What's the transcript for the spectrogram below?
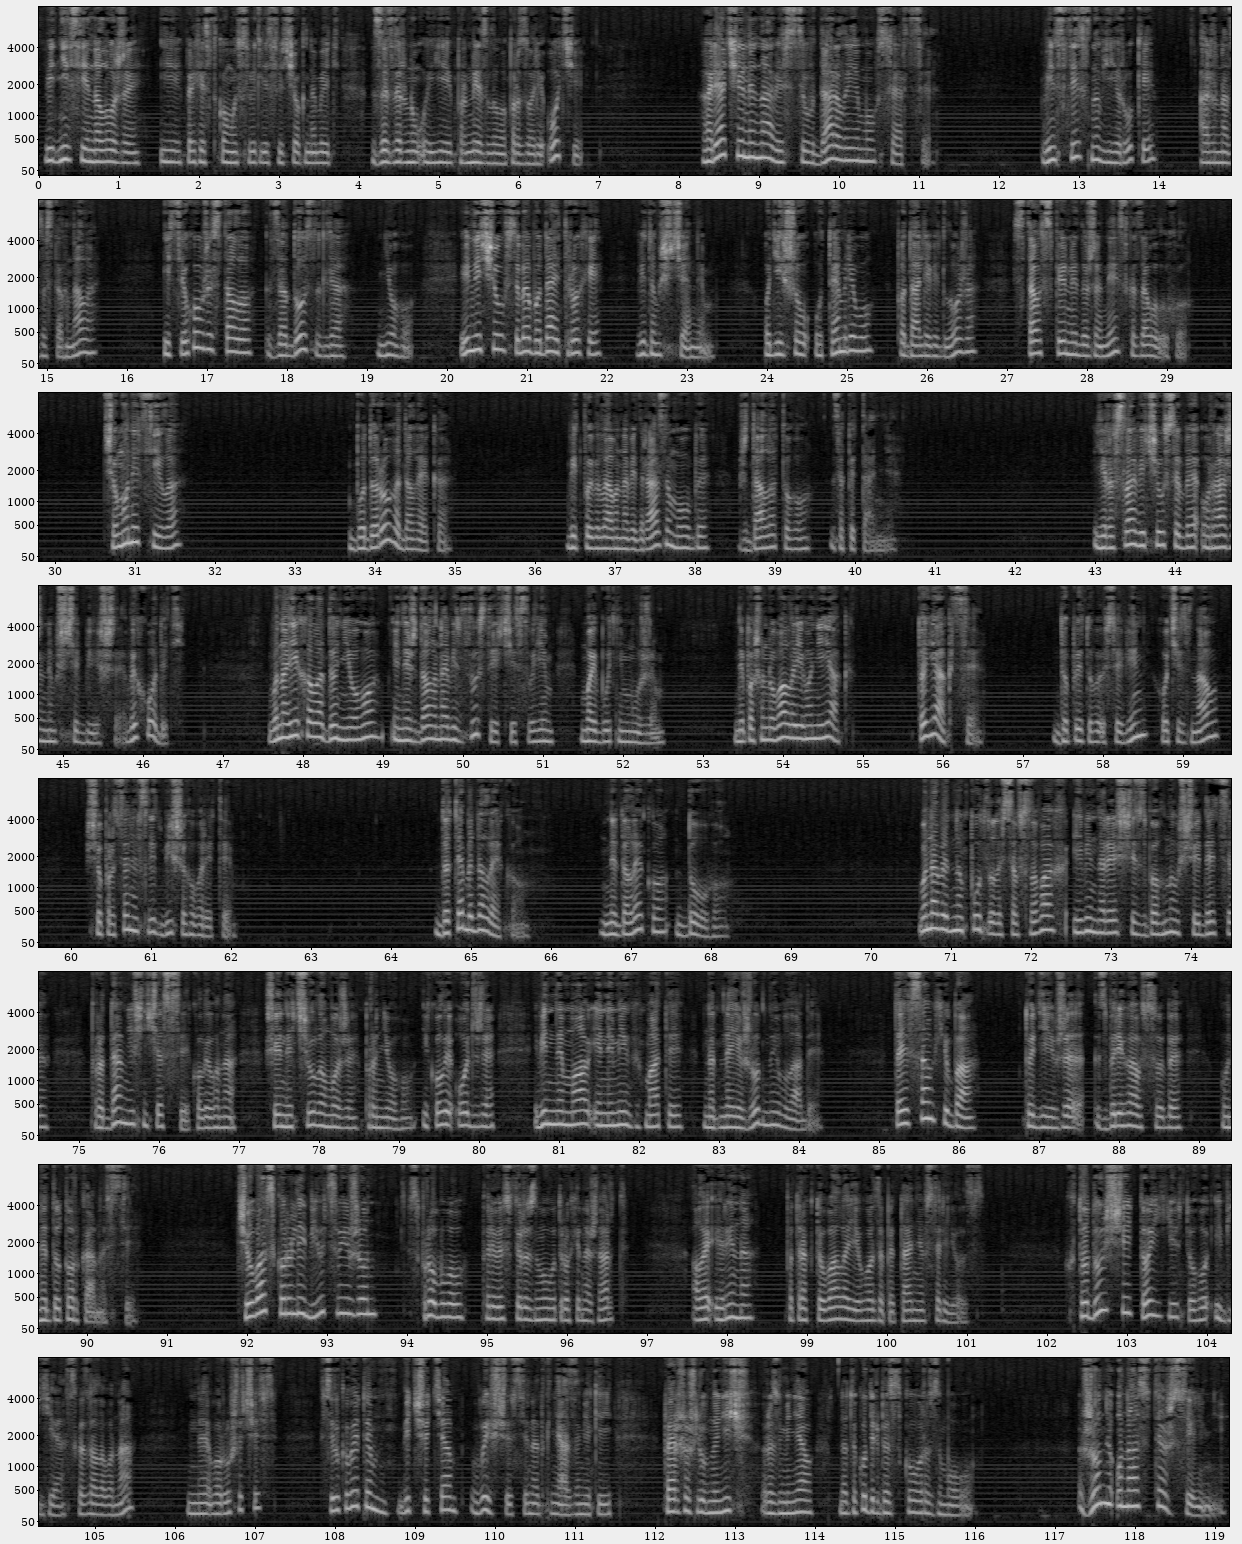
відніс її на ложе і при хисткому світлі свічок на мить зазирнув у її пронизливо прозорі очі, гарячою ненавистю вдарили йому в серце. Він стиснув її руки, аж вона застогнала, і цього вже стало задос для нього. Він не чув себе бодай трохи відомщеним, одійшов у темряву подалі від ложа, став спиною до жени, сказав глухо. Чому не ціла? Бо дорога далека, відповіла вона відразу, мов би, ждала того запитання. Ярослав відчув себе ураженим ще більше. Виходить, вона їхала до нього і не ждала навіть зустрічі з своїм майбутнім мужем, не пошанувала його ніяк. То як це? допитувався він, хоч і знав, що про це не слід більше говорити. До тебе далеко, недалеко довго. Вона, видно, путлилася в словах, і він нарешті збагнув, що йдеться про давнішні часи, коли вона ще й не чула, може, про нього, і коли, отже, він не мав і не міг мати над нею жодної влади. Та й сам хіба тоді вже зберігав себе у недоторканості. Чи у вас королі б'ють свої жон? Спробував перевести розмову трохи на жарт, але Ірина потрактувала його запитання всерйоз. Хто дужчий, той того і б'є, сказала вона, не ворушачись, цілковитим відчуттям вищості над князем, який першу шлюбну ніч розміняв на таку дріб'язкову розмову. Жони у нас теж сильні.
